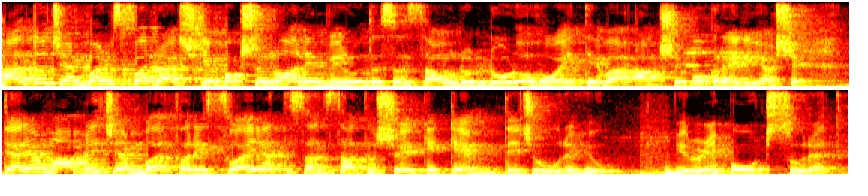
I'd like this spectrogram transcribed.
હાલ તો ચેમ્બર્સ પર રાજકીય પક્ષોનો અને વિરોધ સંસ્થાઓનો ડોળો હોય તેવા આક્ષેપો કરાઈ રહ્યા છે. ત્યારે આ મામલે ચેમ્બર ફરી સ્વાયત્ત સંસ્થા થશે કે કેમ તે જોવું રહ્યું. Bureau report Surat.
